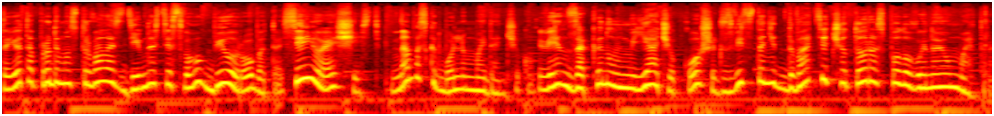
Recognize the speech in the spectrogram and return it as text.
Toyota продемонструвала здібності свого біоробота CUE 6 на баскетбольному майданчику. Він закинув м'яч у кошик з відстані 24,5 метри.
